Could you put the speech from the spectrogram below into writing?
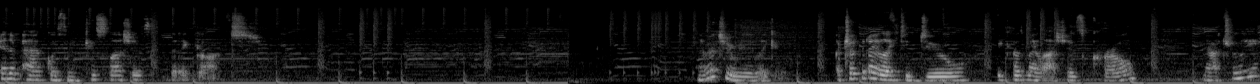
in a pack with some Kiss lashes that I got. I actually really like it. A trick that I like to do because my lashes curl naturally,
